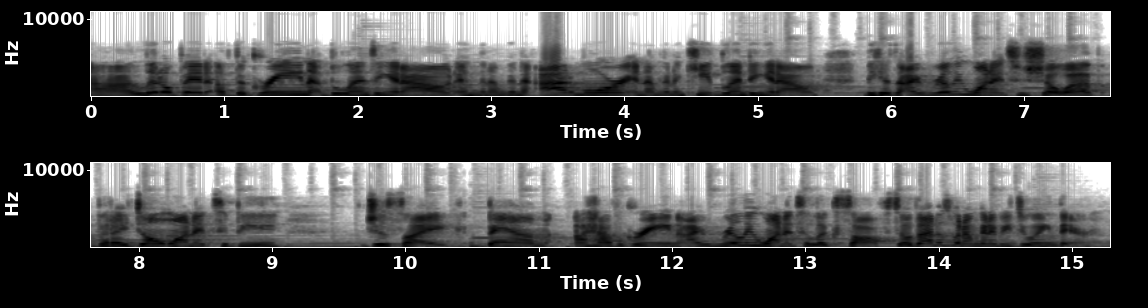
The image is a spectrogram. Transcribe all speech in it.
a little bit of the green, blending it out, and then I'm going to add more and I'm going to keep blending it out because I really want it to show up, but I don't want it to be just like, bam, I have green. I really want it to look soft. So that is what I'm going to be doing there.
